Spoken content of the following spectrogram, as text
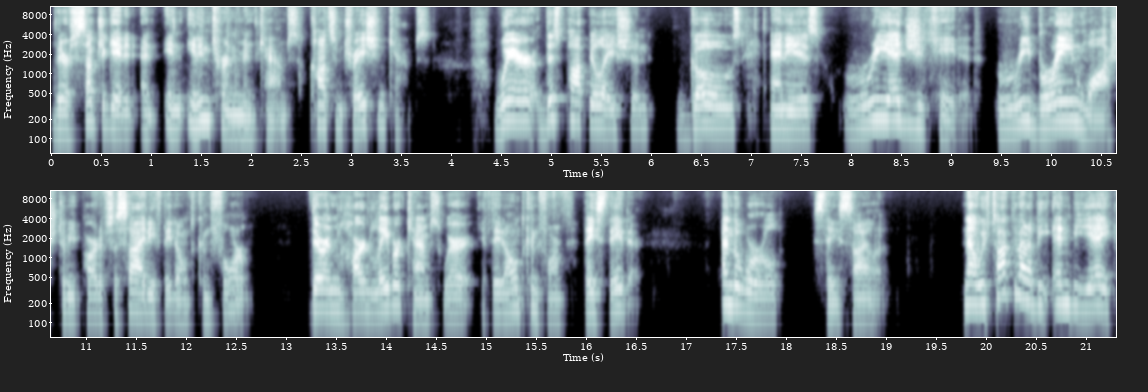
they're subjugated and in, in internment camps, concentration camps, where this population goes and is re-educated, re-brainwashed to be part of society if they don't conform. They're in hard labor camps where if they don't conform, they stay there. And the world stays silent. Now, we've talked about it. The NBA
